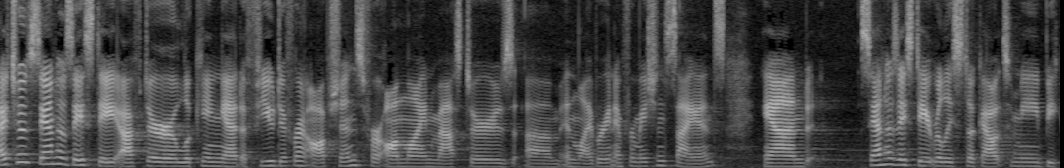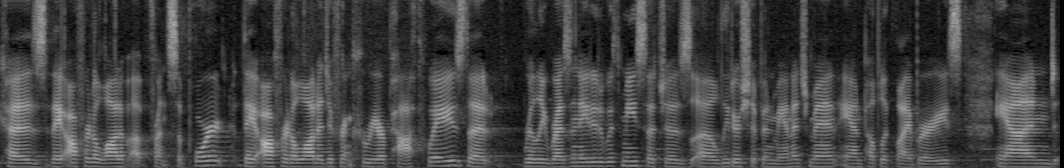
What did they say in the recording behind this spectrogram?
I chose San Jose State after looking at a few different options for online masters um, in library and information science. And San Jose State really stuck out to me because they offered a lot of upfront support. They offered a lot of different career pathways that really resonated with me, such as uh, leadership and management and public libraries. And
